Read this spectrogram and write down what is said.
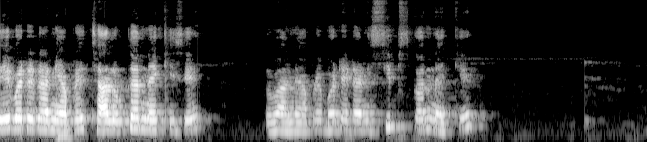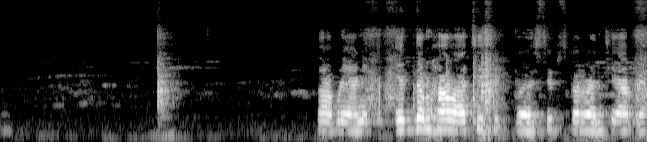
બે બટેટાની આપણે છાલ ઉતાર નાખી છે. તો આને આપણે બટેટાની ચિપ્સ કરી નાખીએ. તો આપણે આને એકદમ હાવ આછી ચિપ્સ કરવાની છે આપણે.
